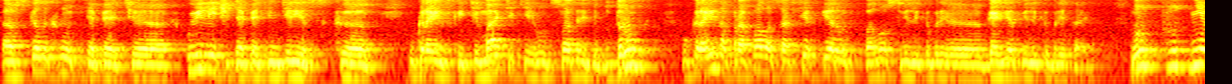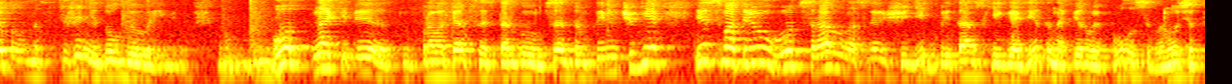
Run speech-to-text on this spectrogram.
э, всколыхнуть опять, увеличить опять интерес к украинской тематике. Вот смотрите, вдруг Украина пропала со всех первых полос Великобри... газет Великобритании. Ну, тут не было на протяжении долгого времени. Вот на тебе провокация с торговым центром в Кременчуге. И смотрю, вот сразу на следующий день британские газеты на первые полосы выносят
